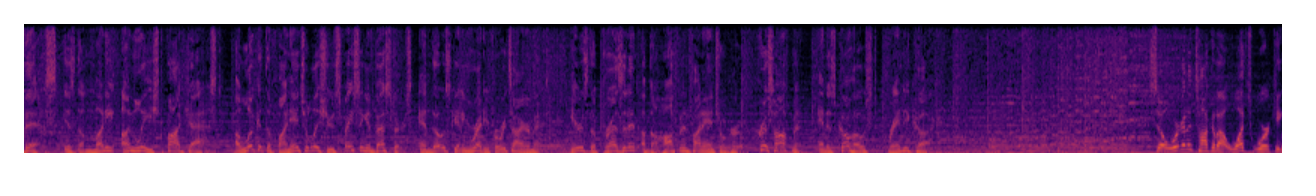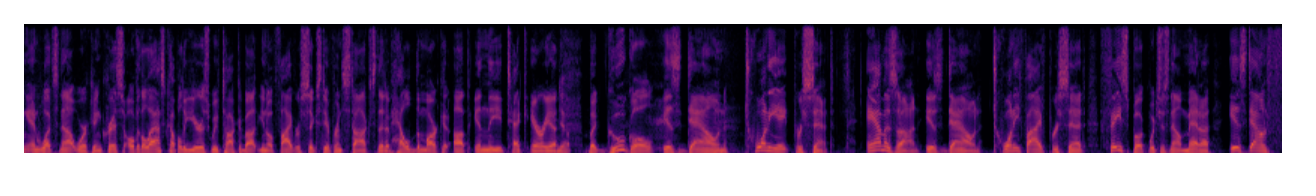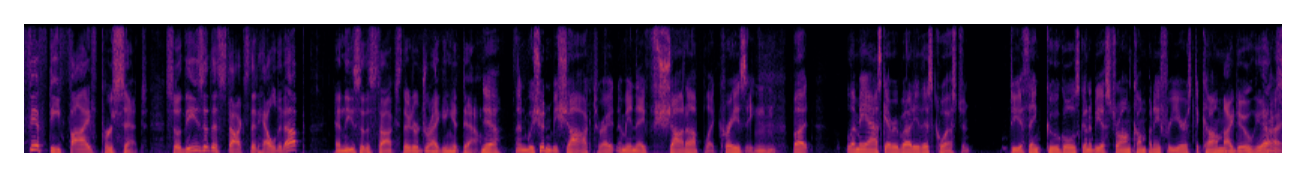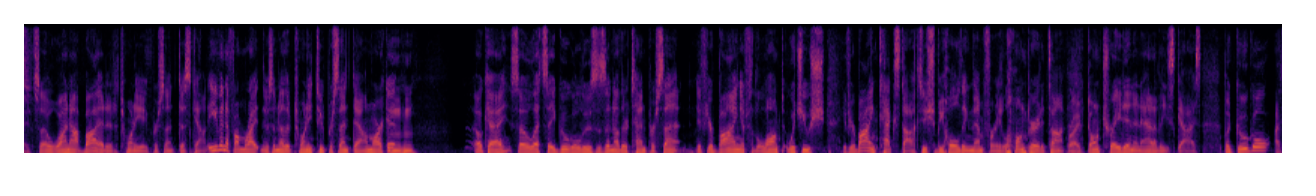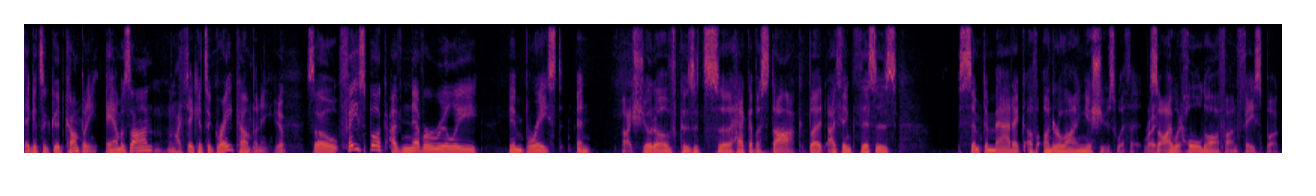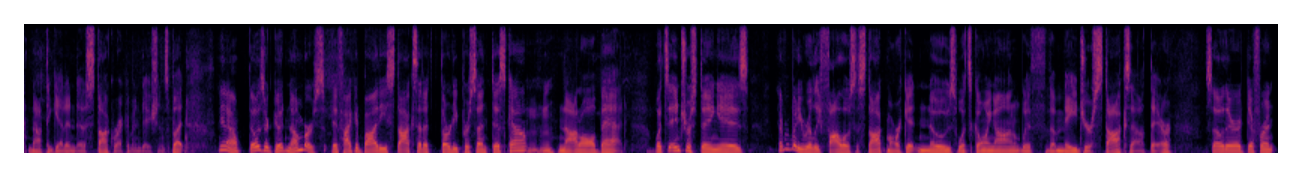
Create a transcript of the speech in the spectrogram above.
This is the Money Unleashed podcast, a look at the financial issues facing investors and those getting ready for retirement. Here's the president of the Hoffman Financial Group, Chris Hoffman, and his co host, Randy Cook. So we're going to talk about what's working and what's not working. Chris, over the last couple of years, we've talked about, you know, five or six different stocks that have held the market up in the tech area. Yep. But Google is down 28%. Amazon is down 25%. Facebook, which is now Meta, is down 55%. So these are the stocks that held it up, and these are the stocks that are dragging it down. Yeah, and we shouldn't be shocked, right? I mean, they've shot up like crazy. But let me ask everybody this question. Do you think Google is going to be a strong company for years to come? I do, yes. Right. So why not buy it at a 28% discount? Even if I'm right and there's another 22% down market. Mm-hmm. Okay, so let's say Google loses another 10%. If you're buying it for the long which you sh- if you're buying tech stocks, you should be holding them for a long period of time. Right. Don't trade in and out of these guys. But Google, I think it's a good company. Amazon, mm-hmm. I think it's a great company. Yep. So Facebook, I've never really embraced, and I should have because it's a heck of a stock. But I think this is symptomatic of underlying issues with it. Right. So I would hold off on Facebook, not to get into stock recommendations. But, you know, those are good numbers. If I could buy these stocks at a 30% discount, mm-hmm. not all bad. What's interesting is everybody really follows the stock market and knows what's going on with the major stocks out there. So there are different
